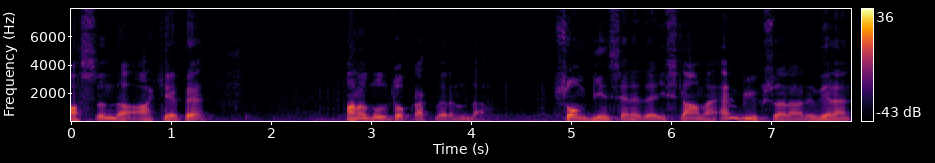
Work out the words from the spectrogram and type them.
aslında AKP Anadolu topraklarında son bin senede İslam'a en büyük zararı veren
